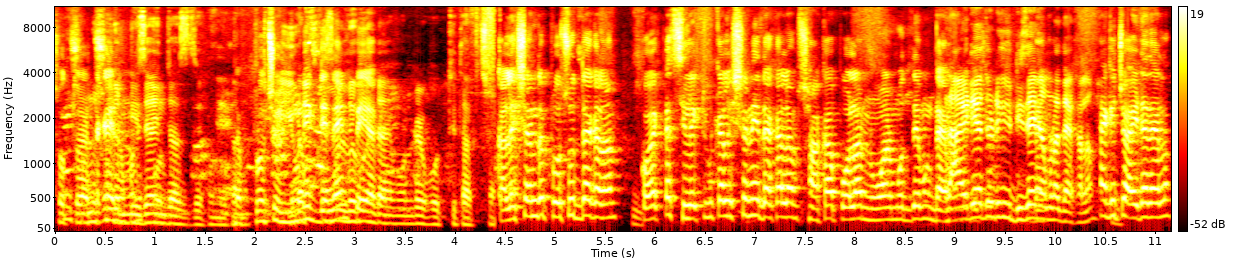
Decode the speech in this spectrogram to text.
সত্তর হাজার টাকা ডিজাইন জাস্ট দেখুন প্রচুর ইউনিক ডিজাইন পেয়ে যাবে ডায়মন্ডের ভর্তি থাকছে। কালেকশন তো প্রচুর দেখালাম। কয়েকটা সিলেক্টেড কালেকশনই দেখালাম শাঁখা পলা নোয়ার মধ্যে এবং আইডিয়া জন্য কিছু ডিজাইন আমরা দেখালাম। হ্যাঁ কিছু আইডিয়া দেখলাম।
